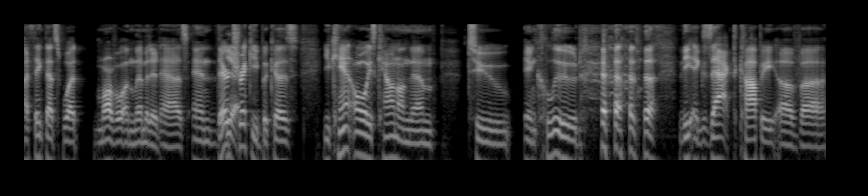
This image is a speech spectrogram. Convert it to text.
I think that's what Marvel Unlimited has. And they're Yeah. tricky because you can't always count on them to include the, the exact copy of uh,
